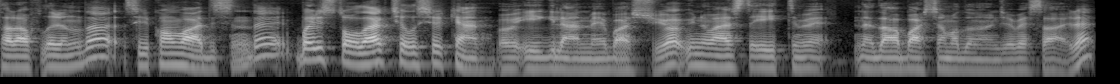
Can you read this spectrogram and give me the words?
taraflarında Silikon Vadisi'nde barista olarak çalışırken böyle ilgilenmeye başlıyor. Üniversite eğitimine daha başlamadan önce vesaire.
